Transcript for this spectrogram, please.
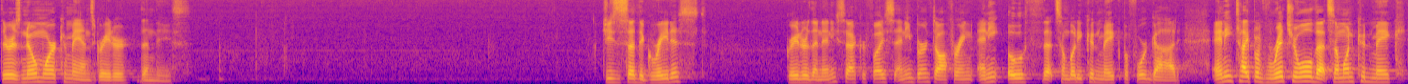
There is no more commands greater than these. Jesus said, The greatest, greater than any sacrifice, any burnt offering, any oath that somebody could make before God, any type of ritual that someone could make,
